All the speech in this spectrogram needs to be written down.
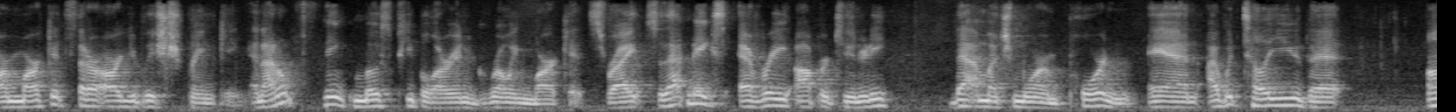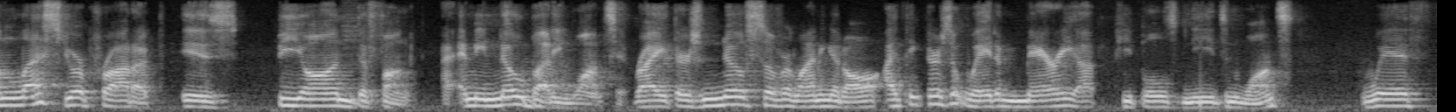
are markets that are arguably shrinking. And I don't think most people are in growing markets, right? So that makes every opportunity that much more important. And I would tell you that unless your product is beyond defunct, I mean, nobody wants it, right? There's no silver lining at all. I think there's a way to marry up people's needs and wants with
